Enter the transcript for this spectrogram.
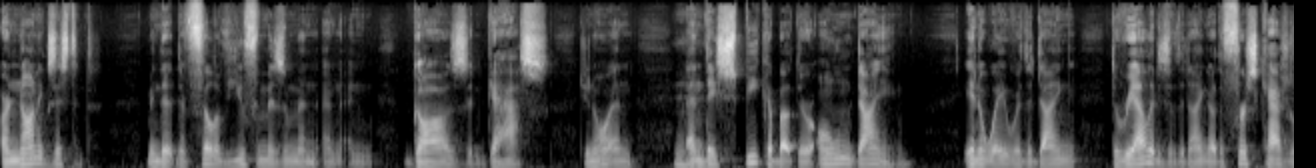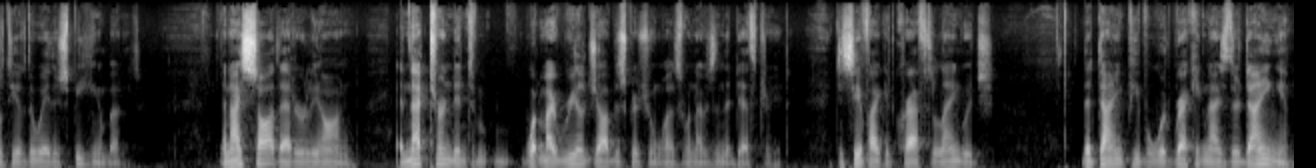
are non existent. I mean, they're, they're full of euphemism and, and, and gauze and gas, you know, and, mm-hmm. and they speak about their own dying in a way where the dying, the realities of the dying are the first casualty of the way they're speaking about it. And I saw that early on. And that turned into what my real job description was when I was in the death trade to see if I could craft a language that dying people would recognize they're dying in,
